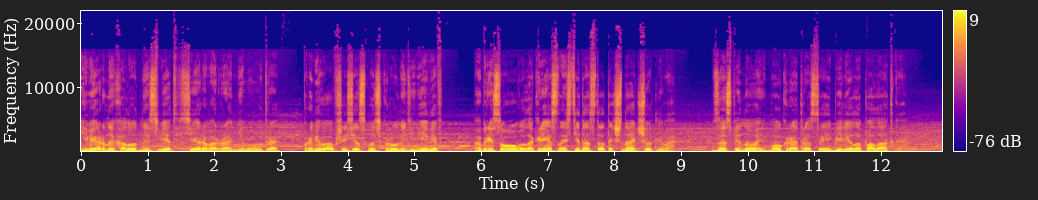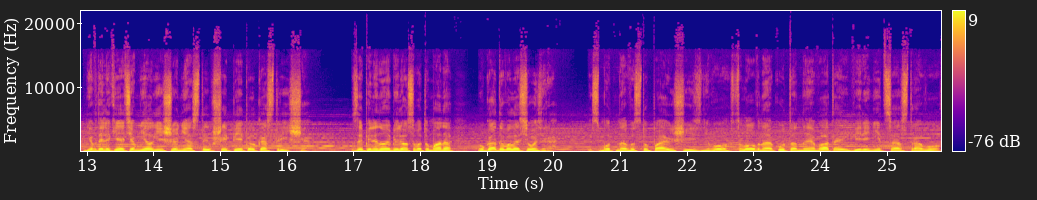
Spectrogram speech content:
Неверный холодный свет серого раннего утра, пробивавшийся сквозь кроны деревьев, обрисовывал окрестности достаточно отчетливо. За спиной, мокрая от росы, белела палатка. Невдалеке темнел еще не остывший пепел кострища. За пеленой белесого тумана угадывалось озеро, и смутно выступающие из него, словно окутанная ватой, вереница островов.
